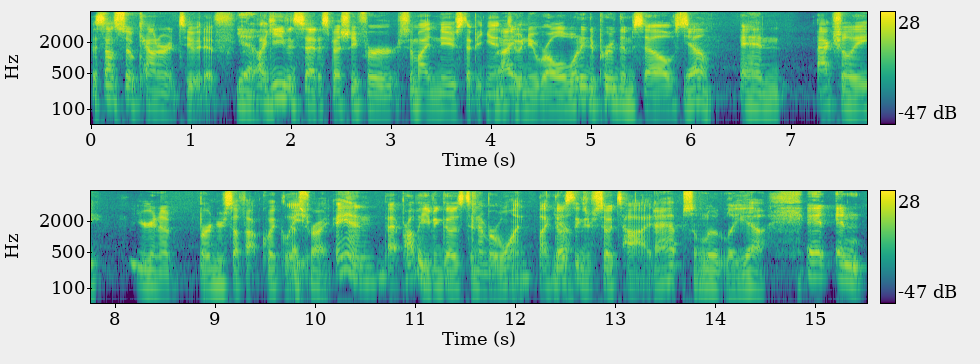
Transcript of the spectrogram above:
It sounds so counterintuitive. Yeah. Like you even said, especially for somebody new stepping into right. a new role, wanting to prove themselves. Yeah. And actually, you're going to burn yourself out quickly. That's right. And that probably even goes to number one. Like those things are so tied. Absolutely, yeah. And and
